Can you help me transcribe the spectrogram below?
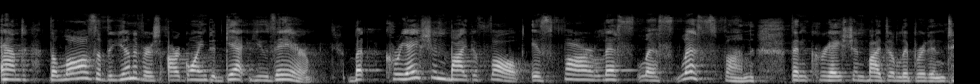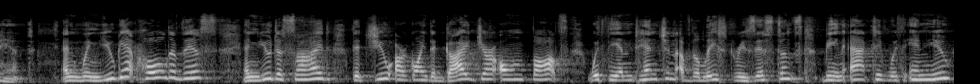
and the laws of the universe are going to get you there but creation by default is far less less less fun than creation by deliberate intent. And when you get hold of this and you decide that you are going to guide your own thoughts with the intention of the least resistance being active within you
